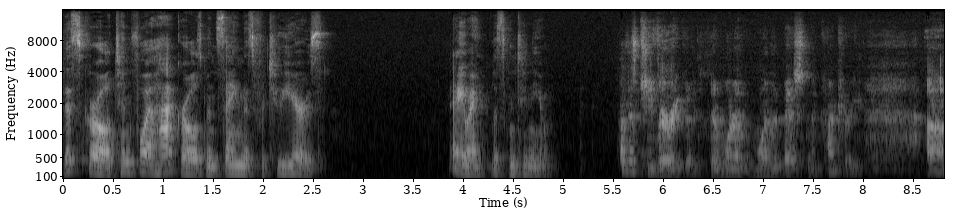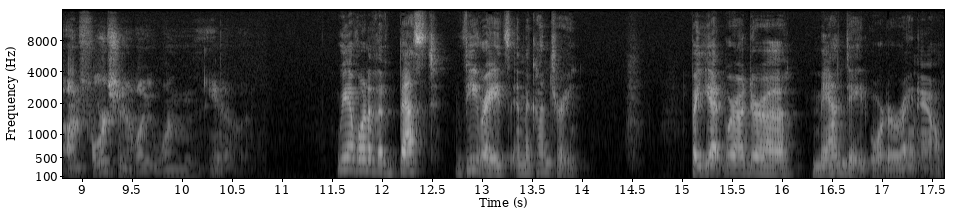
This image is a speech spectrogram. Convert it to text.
This girl, tinfoil hat girl, has been saying this for two years. Anyway, let's continue. Oh, that's actually very good. They're one of one of the best in the country. Uh, unfortunately, when you know, We have one of the best V rates in the country, but yet we're under a mandate order right now.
